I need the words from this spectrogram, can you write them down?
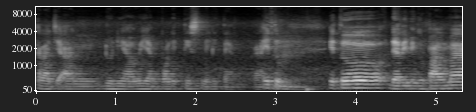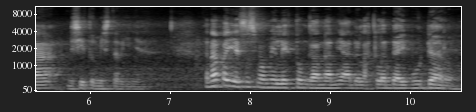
kerajaan duniawi yang politis militer. Nah itu, Hmm. itu dari Minggu Palma di situ misterinya. Kenapa Yesus memilih tunggangannya adalah keledai muda, Romo?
